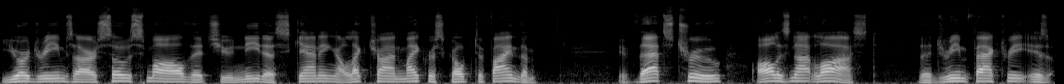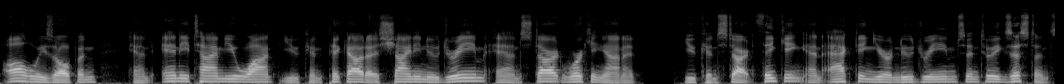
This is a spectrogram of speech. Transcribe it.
your dreams are so small that you need a scanning electron microscope to find them. If that's true, all is not lost. The Dream Factory is always open, and any time you want, you can pick out a shiny new dream and start working on it. You can start thinking and acting your new dreams into existence.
